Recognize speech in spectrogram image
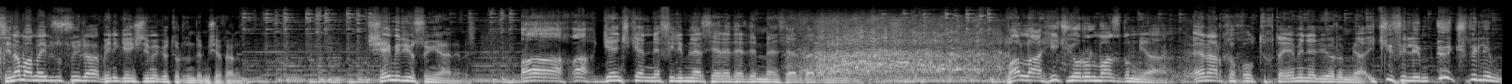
Sinema mevzusuyla beni gençliğime götürdün demiş efendim. Şey mi diyorsun yani? Ah ah gençken ne filmler seyrederdim ben Serdar. Vallahi hiç yorulmazdım ya. En arka koltukta yemin ediyorum ya. İki film, üç film,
